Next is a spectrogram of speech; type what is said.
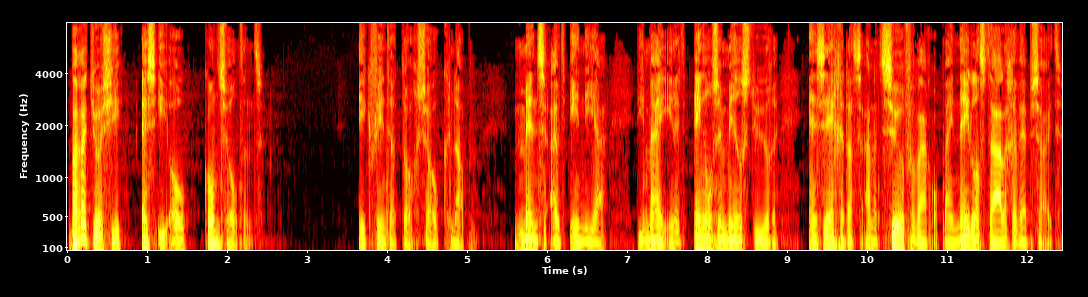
Bharat Joshi, SEO Consultant. Ik vind dat toch zo knap. Mensen uit India die mij in het Engels een mail sturen en zeggen dat ze aan het surfen waren op mijn Nederlandstalige website.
